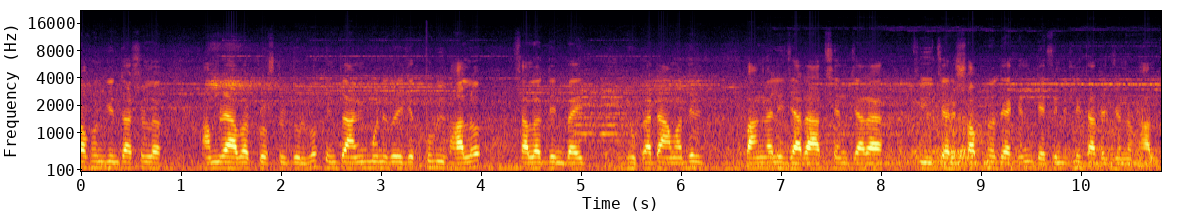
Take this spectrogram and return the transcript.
তখন কিন্তু আসলে আমরা আবার প্রশ্ন তুলব। কিন্তু আমি মনে করি যে খুবই ভালো সালাউদ্দিন ভাই ঢোকাটা আমাদের বাঙালি যারা আছেন, যারা ফিউচারে স্বপ্ন দেখেন ডেফিনেটলি তাদের জন্য ভালো।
